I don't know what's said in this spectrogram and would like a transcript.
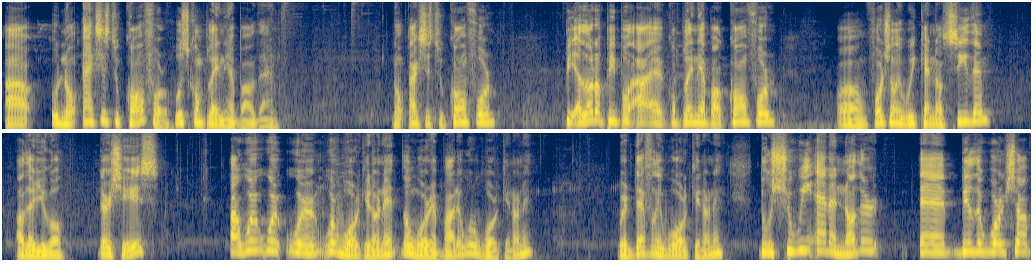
Uh, no access to comfort. Who's complaining about that? No access to comfort. A lot of people are uh, complaining about comfort. Uh, unfortunately, we cannot see them. Oh, there you go. There she is. Uh, we're, we're, we're, we're working on it. Don't worry about it. We're working on it. We're definitely working on it. Do, should we add another uh, builder workshop?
